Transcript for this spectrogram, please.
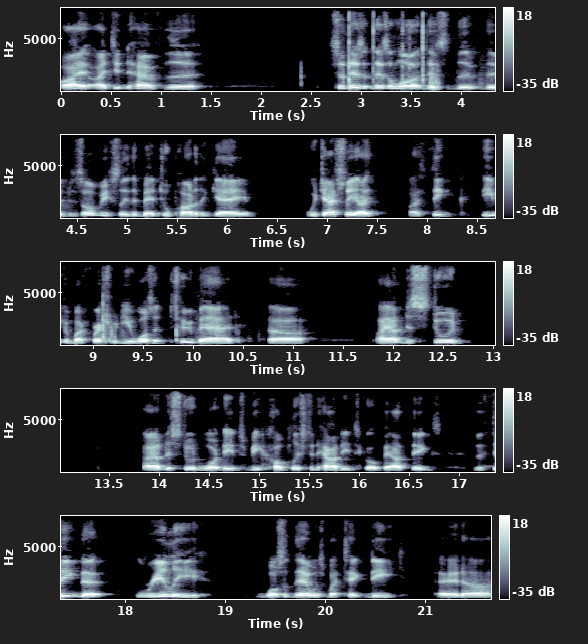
I I didn't have the so there's there's a lot there's the there's obviously the mental part of the game, which actually I I think even my freshman year wasn't too bad. Uh, I understood I understood what needed to be accomplished and how I needed to go about things. The thing that really wasn't there was my technique and uh,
